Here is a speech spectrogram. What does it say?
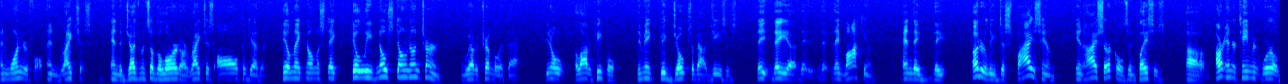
and wonderful and righteous. And the judgments of the Lord are righteous altogether. He'll make no mistake. He'll leave no stone unturned. And we ought to tremble at that. You know, a lot of people, they make big jokes about Jesus. They, they, uh, they, they, mock him. And they, they utterly despise him in high circles and places. Uh, our entertainment world,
